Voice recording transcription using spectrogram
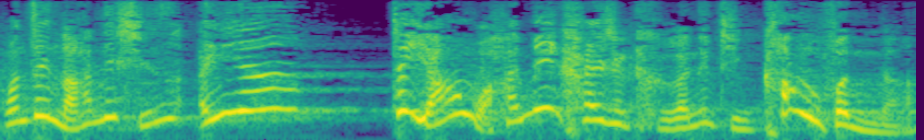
完，这男的寻思：哎呀，这羊我还没开始磕呢，挺亢奋呢。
